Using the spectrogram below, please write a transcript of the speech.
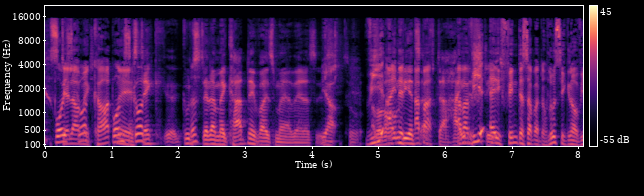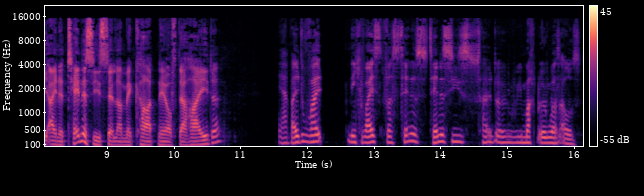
Boy Stella Scott, McCartney. Bon Scott. Stack, äh, gut, Was? Stella McCartney weiß man ja, wer das ist. Ja. So. Wie aber warum eine, die jetzt aber, auf der Heide aber wie, steht. ich finde das aber doch lustig, genau, wie eine Tennessee Stella McCartney auf der Heide. Ja, weil du halt nicht weißt, was Tennis, Tennessee ist halt irgendwie, macht irgendwas aus.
